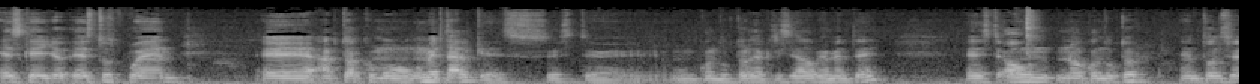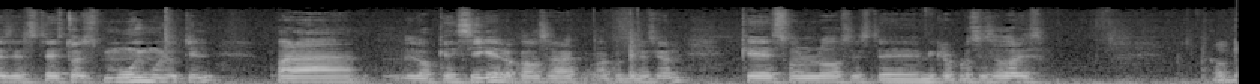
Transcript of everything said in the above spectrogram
es que ellos, estos pueden eh, actuar como un metal, que es este, un conductor de electricidad, obviamente, este, o un no conductor. Entonces, este, esto es muy, muy útil para lo que sigue, lo que vamos a ver a continuación, que son los este, microprocesadores. Ok,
